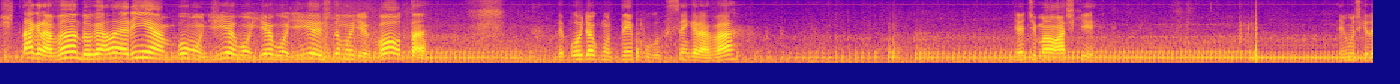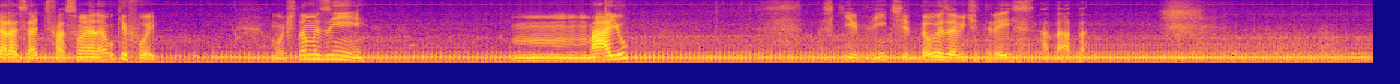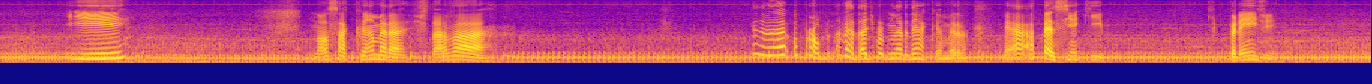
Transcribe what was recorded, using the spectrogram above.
Está gravando, galerinha? Bom dia, bom dia, bom dia. Estamos de volta. Depois de algum tempo sem gravar. De antemão, acho que temos que dar as satisfações, né? O que foi? Bom, estamos em maio. Acho que 22 a 23 a data. E nossa câmera estava o problema, na verdade o problema não era nem a câmera, né? é a pecinha que que prende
